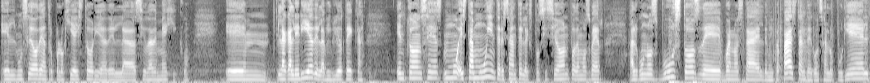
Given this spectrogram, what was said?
el Museo de Antropología e Historia de la Ciudad de México, eh, la galería de la biblioteca. Entonces, está muy interesante la exposición, podemos ver algunos bustos de, bueno, está el de mi papá, está el de Gonzalo Puriel,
